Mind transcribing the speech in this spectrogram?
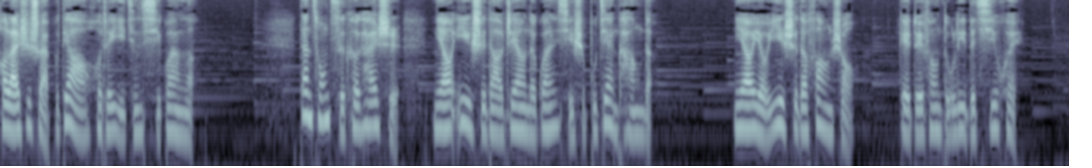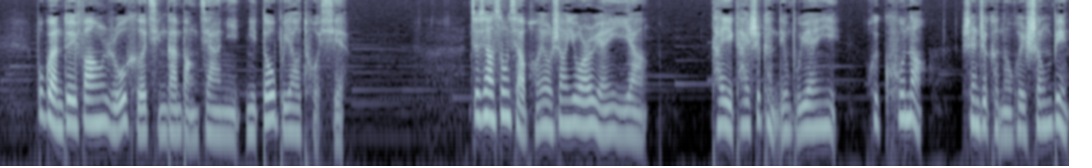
后来是甩不掉，或者已经习惯了，但从此刻开始，你要意识到这样的关系是不健康的。你要有意识的放手，给对方独立的机会。不管对方如何情感绑架你，你都不要妥协。就像送小朋友上幼儿园一样，他一开始肯定不愿意，会哭闹，甚至可能会生病，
